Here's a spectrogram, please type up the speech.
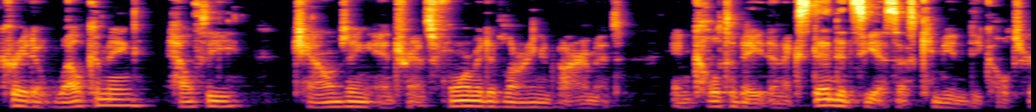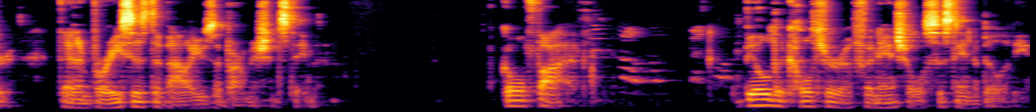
create a welcoming, healthy, challenging, and transformative learning environment and cultivate an extended CSS community culture that embraces the values of our mission statement. Goal five build a culture of financial sustainability.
